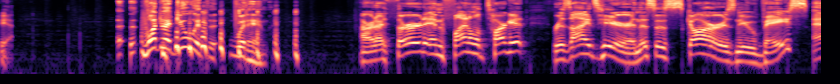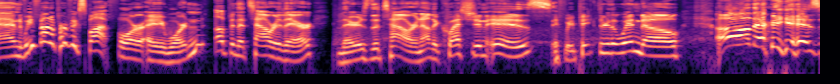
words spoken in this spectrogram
Yeah. Uh, What do I do with with him? All right, our third and final target resides here, and this is Scar's new base. And we found a perfect spot for a warden up in the tower there. There's the tower. Now the question is, if we peek through the window, oh, there he is.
